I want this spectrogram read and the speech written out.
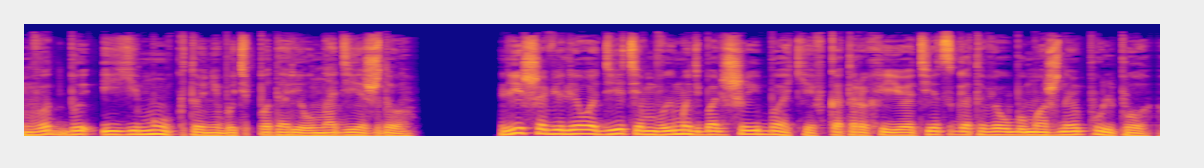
Вот бы и ему кто-нибудь подарил надежду. Лиша велела детям вымыть большие баки, в которых ее отец готовил бумажную пульпу,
